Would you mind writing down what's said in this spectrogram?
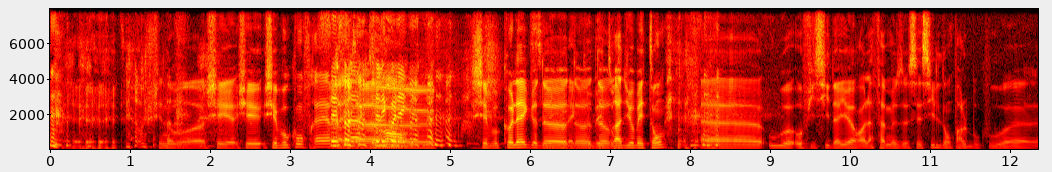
chez, nos, euh, chez, chez, chez vos confrères, C'est ça, chez les collègues. euh, chez vos collègues, de, les collègues de- de de Béton. Radio Béton, euh, où euh, officie d'ailleurs la fameuse Cécile, dont on parle beaucoup euh,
